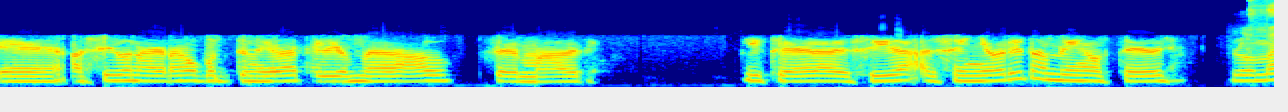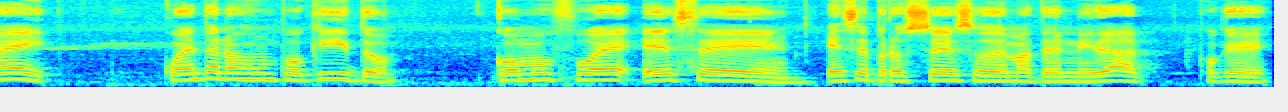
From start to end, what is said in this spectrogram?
Eh, ha sido una gran oportunidad que Dios me ha dado ser madre y estoy agradecida al Señor y también a ustedes. Lumey, cuéntanos un poquito cómo fue ese, ese proceso de maternidad, porque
